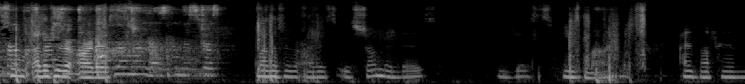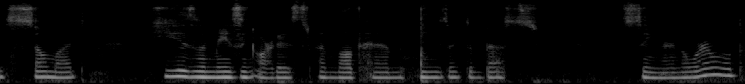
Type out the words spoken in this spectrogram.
So my other favorite artist, my other favorite artist is Shawn Mendes. Yes, he's mine. I love him so much. He is an amazing artist. I love him. He's like the best singer in the world.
